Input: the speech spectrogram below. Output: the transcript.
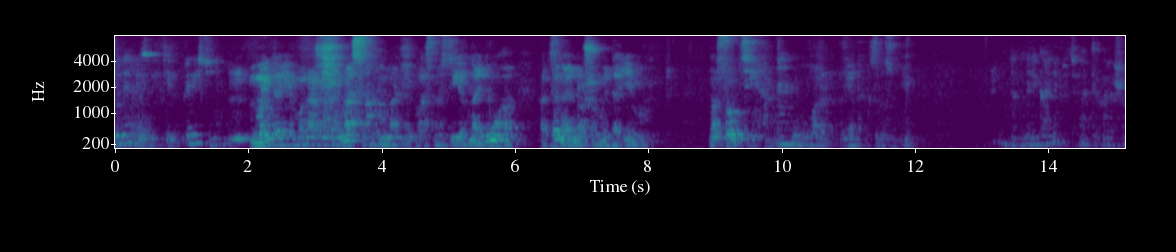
Будинки приміщення. ми даємо на у нас комунальній власності і одна і друга, а це, мабуть, що ми даємо на совці у я так зрозумів. Буде лікарня працювати, хорошо.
